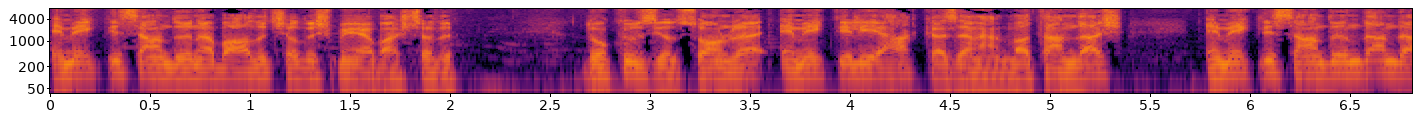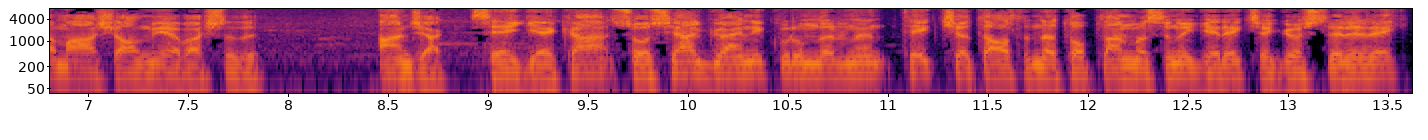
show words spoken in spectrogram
emekli sandığına bağlı çalışmaya başladı. 9 yıl sonra emekliliğe hak kazanan vatandaş emekli sandığından da maaş almaya başladı. Ancak SGK sosyal güvenlik kurumlarının tek çatı altında toplanmasını gerekçe göstererek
